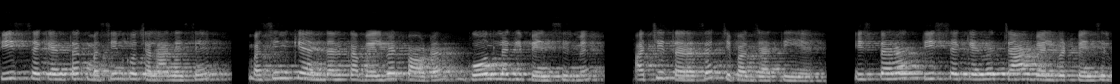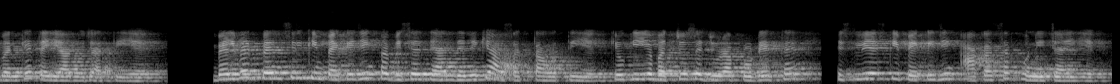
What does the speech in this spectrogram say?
30 सेकेंड तक मशीन को चलाने से मशीन के अंदर का वेलवेट पाउडर गोंद लगी पेंसिल में अच्छी तरह से चिपक जाती है। इस तरह 30 सेकेंड में चार वेलवेट पेंसिल बनके तैयार हो जाती है। वेलवेट पेंसिल की पैकेजिंग पर विशेष ध्यान देने की आवश्यकता होती है, क्योंकि ये बच्चों से जुड़ा प्रोडक्ट है, इसलिए इसकी पैकेजिंग आकर्षक होनी चाहिए,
